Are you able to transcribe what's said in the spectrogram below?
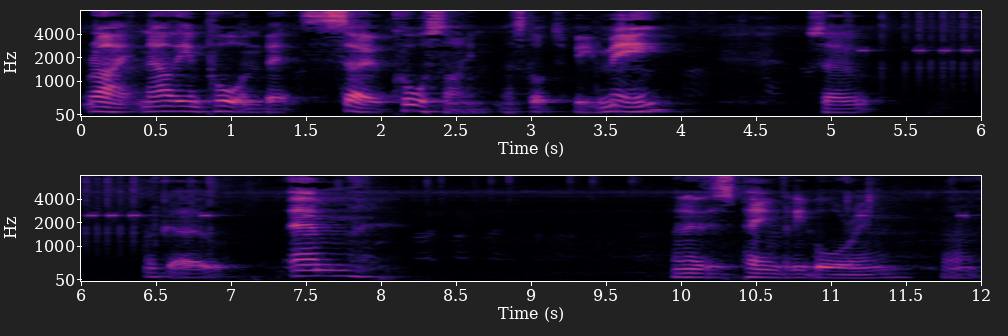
Right, now the important bits. So, call sign. That's got to be me. So, we'll go M. I know this is painfully boring, but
